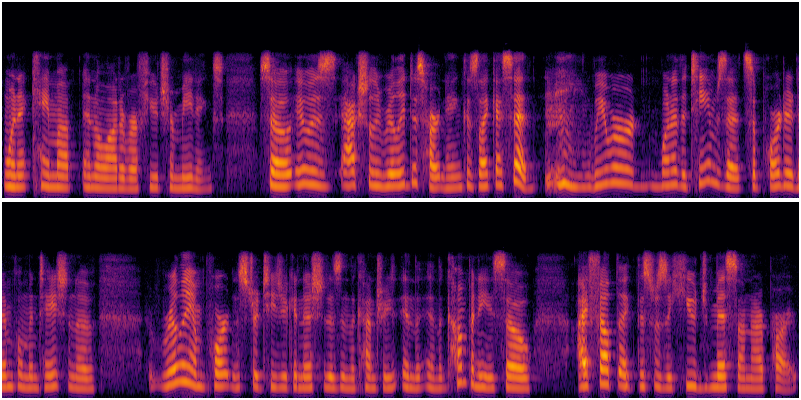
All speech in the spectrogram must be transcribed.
when it came up in a lot of our future meetings. So it was actually really disheartening because, like I said, we were one of the teams that supported implementation of really important strategic initiatives in the country in the in the company. So I felt like this was a huge miss on our part.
